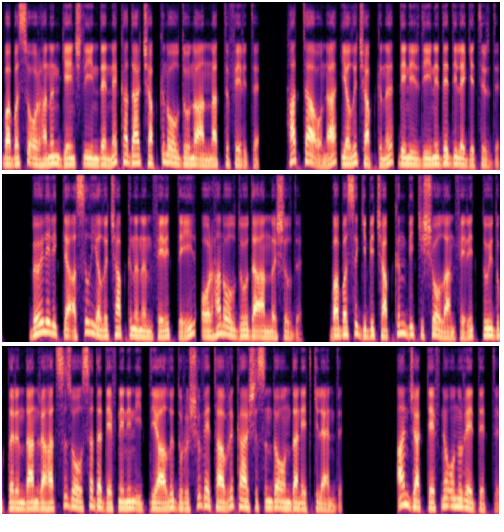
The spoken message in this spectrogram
babası Orhan'ın gençliğinde ne kadar çapkın olduğunu anlattı Ferit'e. Hatta ona, yalı çapkını, denildiğini de dile getirdi. Böylelikle asıl yalı çapkınının Ferit değil, Orhan olduğu da anlaşıldı. Babası gibi çapkın bir kişi olan Ferit, duyduklarından rahatsız olsa da Defne'nin iddialı duruşu ve tavrı karşısında ondan etkilendi. Ancak Defne onu reddetti.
